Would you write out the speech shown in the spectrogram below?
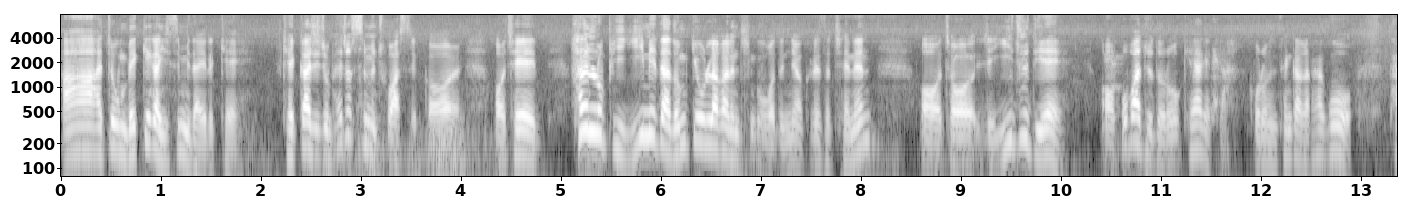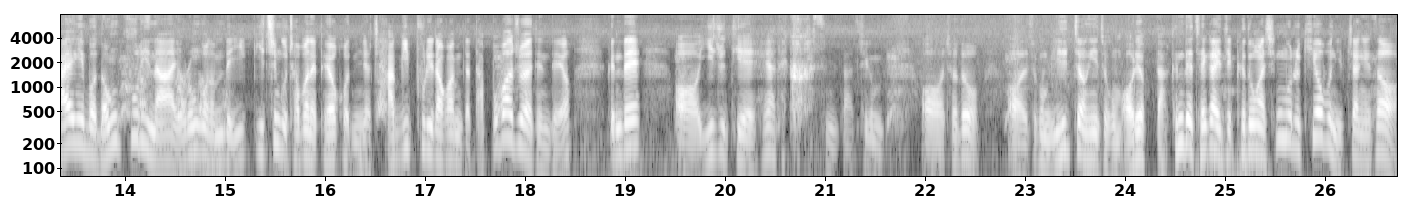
아좀 몇 개가 있습니다. 이렇게 개까지 좀 해줬으면 좋았을 걸. 어제 하늘 높이 2m 넘게 올라가는 친구거든요. 그래서 쟤는 어 저 이제 2주 뒤에 어, 뽑아주도록 해야겠다. 그런 생각을 하고 다행히 뭐 넝쿨이나 이런 건 없는데 이, 이 친구 저번에 배웠거든요. 자귀풀이라고 합니다. 다 뽑아줘야 된대요. 근데 어 2주 뒤에 해야 될 것 같습니다. 지금 어 저도 어 조금 일정이 조금 어렵다. 근데 제가 이제 그동안 식물을 키워본 입장에서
